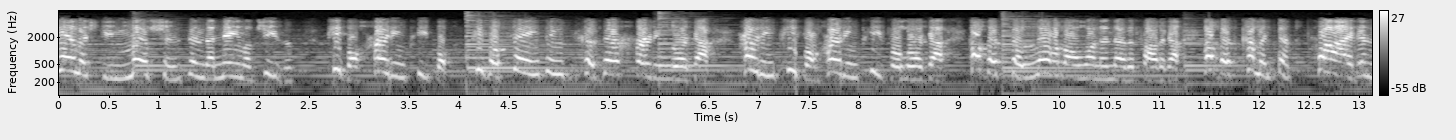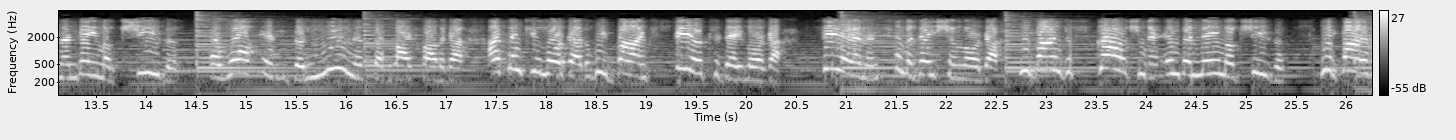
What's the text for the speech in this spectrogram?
damaged emotions in the name of Jesus. People hurting people, people saying things because they're hurting, Lord God. Hurting people, hurting people, Lord God. Help us to love on one another, Father God. Help us come against pride in the name of Jesus and walk in the newness of life, Father God. I thank you, Lord God, that we bind fear today, Lord God fear and intimidation, Lord God. We bind discouragement in the name of Jesus. We bind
